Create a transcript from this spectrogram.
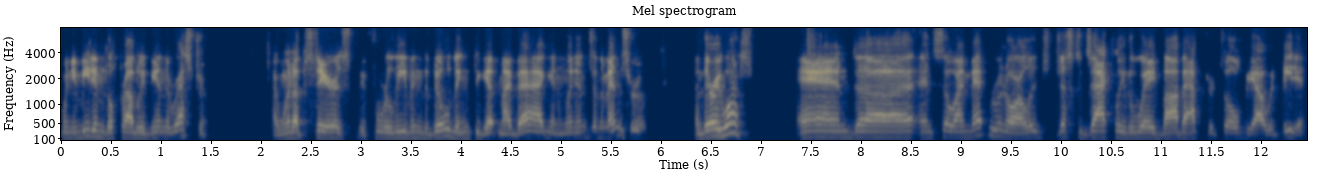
When you meet him, they'll probably be in the restroom. I went upstairs before leaving the building to get my bag and went into the men's room, and there he was. And uh, and so I met Roone Arledge just exactly the way Bob Apter told me I would meet him.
